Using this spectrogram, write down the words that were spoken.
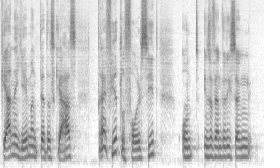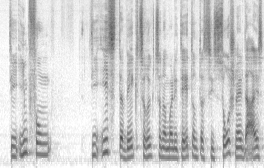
gerne jemand, der das Glas drei Viertel voll sieht. Und insofern würde ich sagen, die Impfung, die ist der Weg zurück zur Normalität und dass sie so schnell da ist,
